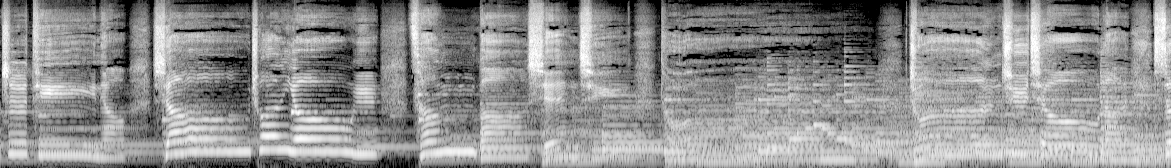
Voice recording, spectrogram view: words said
枝啼鸟，小。船游鱼，曾把闲情托。春去秋来，岁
